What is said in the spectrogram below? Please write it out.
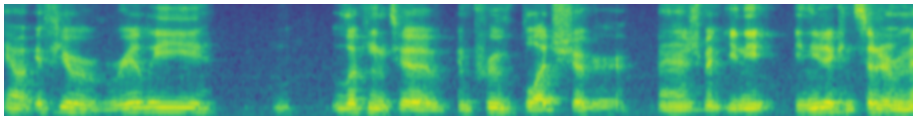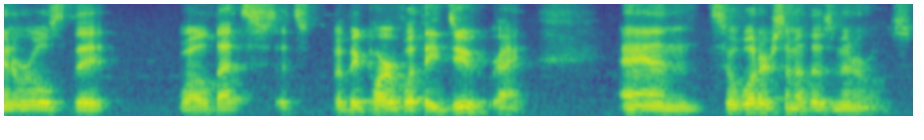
you know, if you're really looking to improve blood sugar management, you need you need to consider minerals that, well, that's that's a big part of what they do, right? And so, what are some of those minerals?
